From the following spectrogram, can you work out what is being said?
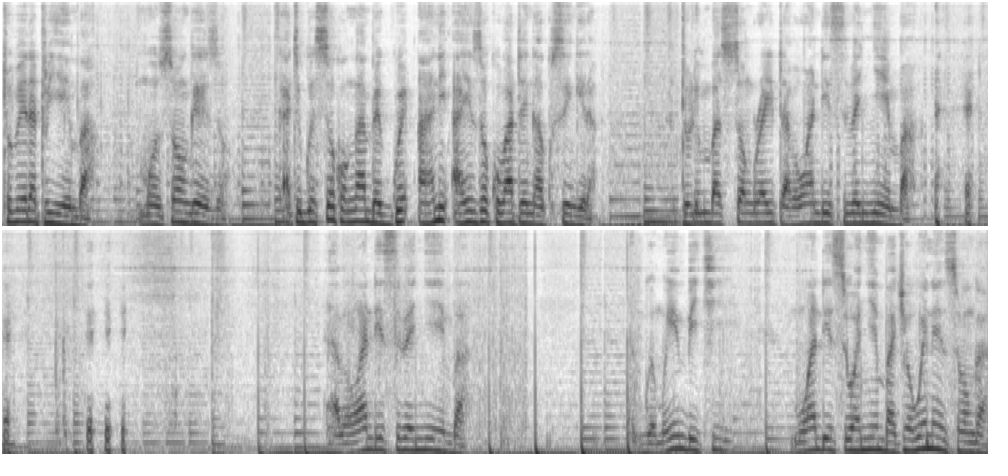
tubeera tuyimba mu nsonga ezo. Kati gwe sooka oŋŋambe gwe ani ayinza okuba ate ng'akusingira? Tuli mu basongwriter abawandiisi b'ennyimba. Abawandiisi b'ennyimba. Gwe muyimbi ki muwandiisi wa nyimba ki owe n'ensonga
